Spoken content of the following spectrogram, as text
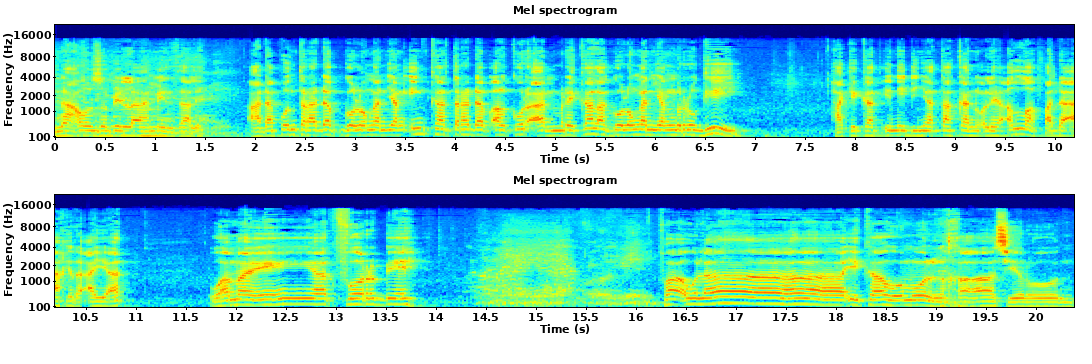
Na'udzubillah min zalik. Adapun terhadap golongan yang ingkar terhadap Al-Quran, mereka lah golongan yang merugi. Hakikat ini dinyatakan oleh Allah pada akhir ayat. Wa may yakfur bih faulaika humul khasirun.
